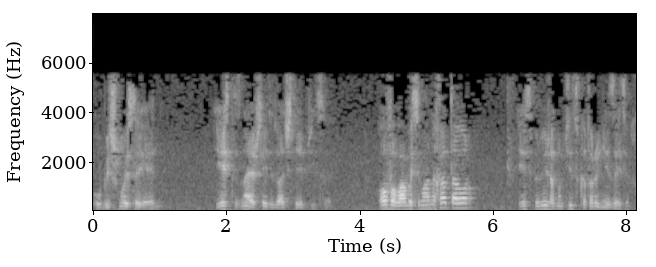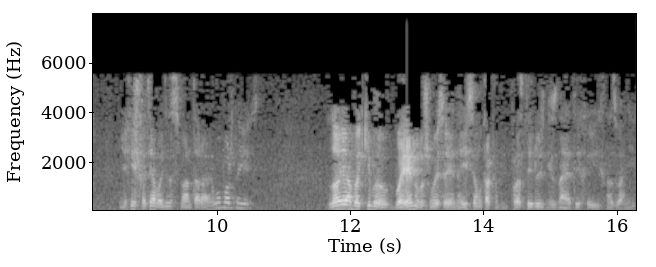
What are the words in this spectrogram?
убишмой сырейн. Если ты знаешь все эти 24 птицы. Офа баба симана хатаор. Если ты видишь одну птицу, которая не из этих, у них есть хотя бы один симан тара, его можно есть. Лоя бакиба баэну вашмой сейна. Если он как простые люди не знают их и их названий.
